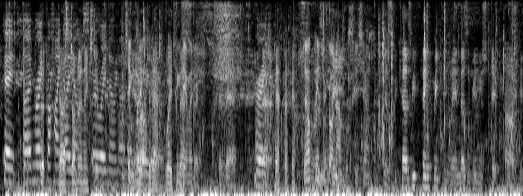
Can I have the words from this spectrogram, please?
Okay, I'm right But behind guys, don't do items. next to- wait, no, no, no. Take wait, it wait, out, Wait, wait. back, wait, Taking back. damage. Back. Alright. Back. Back, back, back. Don't We're lose your the phone lead. apples too soon. Just because we think we can win doesn't mean we should get cocky.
